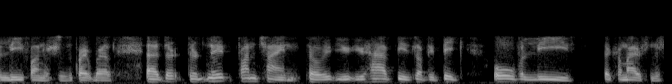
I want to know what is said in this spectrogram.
leaf on it is quite well. Uh, they're they're from China, so you you have these lovely big oval leaves that come out in it.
